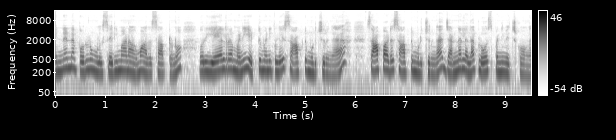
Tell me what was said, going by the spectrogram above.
என்னென்ன பொருள் உங்களுக்கு செரிமானம் ஆகுமோ அதை சாப்பிட்டணும் ஒரு ஏழரை மணி எட்டு மணிக்குள்ளேயே சாப்பிட்டு முடிச்சுருங்க. சாப்பாடு சாப்பிட்டு முடிச்சுருங்க. ஜன்னலெல்லாம் க்ளோஸ் பண்ணி வச்சுக்கோங்க.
